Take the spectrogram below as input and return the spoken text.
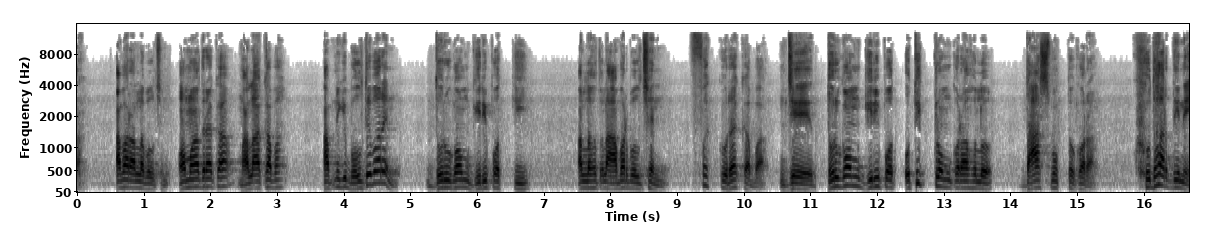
না। আবার আল্লাহ বলছেন, অমাদরাকা মালা আকাবা আপনি কি বলতে পারেন? দুর্গম গিরিপথ কি? আল্লাহ তালা আবার বলছেন ফাক্কুরাকাবা যে দুর্গম গিরিপথ অতিক্রম করা হলো দাসমুক্ত করা। ক্ষুধার দিনে,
